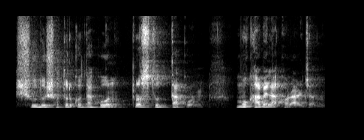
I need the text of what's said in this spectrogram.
শুধু সতর্ক থাকুন প্রস্তুত থাকুন মোকাবেলা করার জন্য।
